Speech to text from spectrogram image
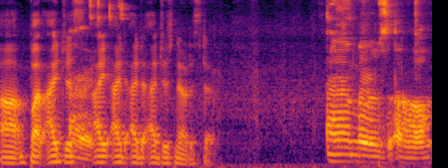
Uh, but I just Alright. I, I, I, I just noticed it. And there's uh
